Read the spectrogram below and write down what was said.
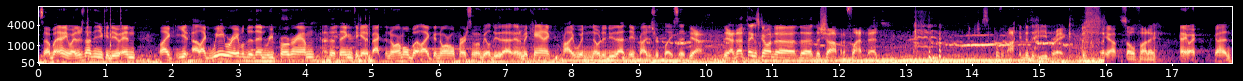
So, but anyway, there's nothing you can do, and like, you, like we were able to then reprogram the thing to get it back to normal, but like a normal person wouldn't be able to do that, and a mechanic probably wouldn't know to do that. They'd probably just replace it. Yeah, yeah, that thing's going to the, the shop in a flatbed. just right into the e-brake. Yeah. So funny. Anyway, go ahead.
